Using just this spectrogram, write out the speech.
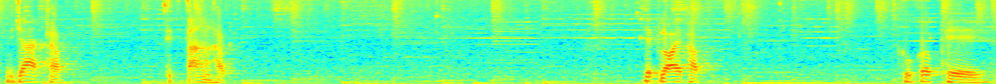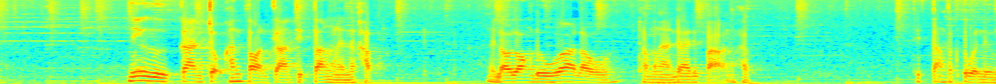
อนุญาตครับ ติดตั้งครับ เรียบร้อยครับ Google Play นี่คือการจบขั้นตอนการติดตั้งเลยนะครับ เราลองดูว่าเราทำงานได้หรือเปล่านะครับ ติดตั้งสักตัวหนึ่ง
